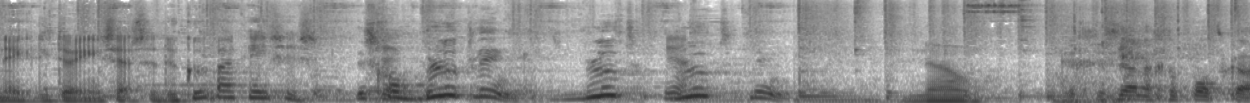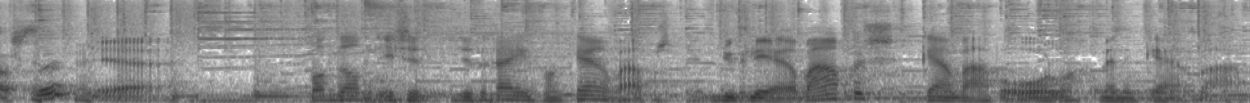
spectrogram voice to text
1962, de Cuba-crisis. Het is gewoon bloedlink. Bloed, Ja. bloedlink. Nou, Een gezellige podcast, hè? Ja. Want dan is het de dreigen van kernwapens. Nucleaire wapens, kernwapenoorlog met een kernwapen.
